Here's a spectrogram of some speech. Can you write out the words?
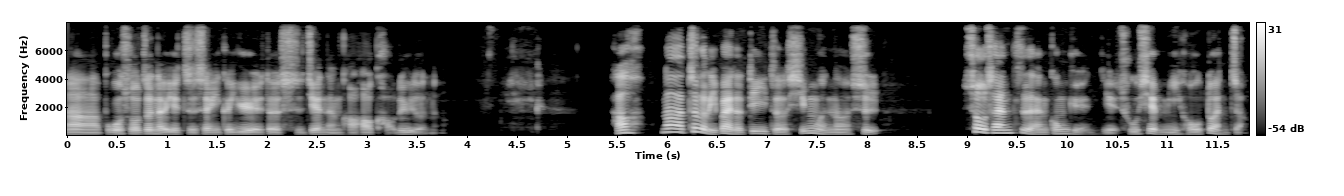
那不过说真的，也只剩一个月的时间能好好考虑了呢。好，那这个礼拜的第一则新闻呢是寿山自然公园也出现猕猴断掌，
